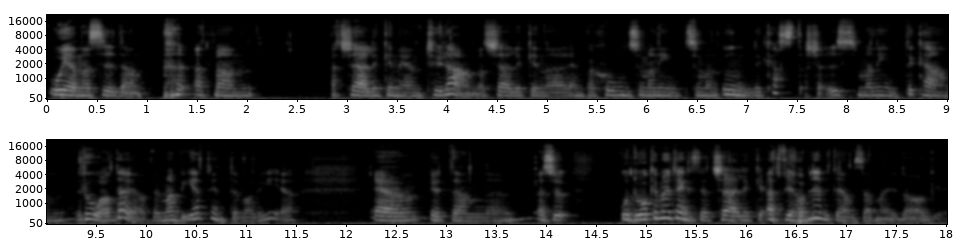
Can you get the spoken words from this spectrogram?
å ena sidan, att man att kärleken är en tyrann, att kärleken är en passion som man, inte, som man underkastar sig, som man inte kan råda över. Man vet inte vad det är. Eh, utan, eh, alltså, och då kan man ju tänka sig att kärlek, att vi har blivit ensamma idag,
